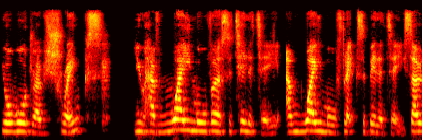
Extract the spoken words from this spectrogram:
your wardrobe shrinks, you have way more versatility and way more flexibility. So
